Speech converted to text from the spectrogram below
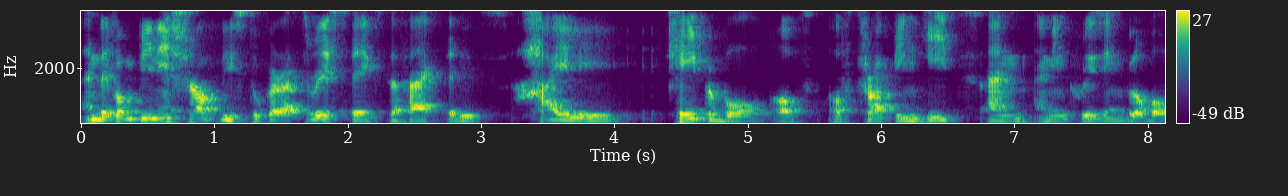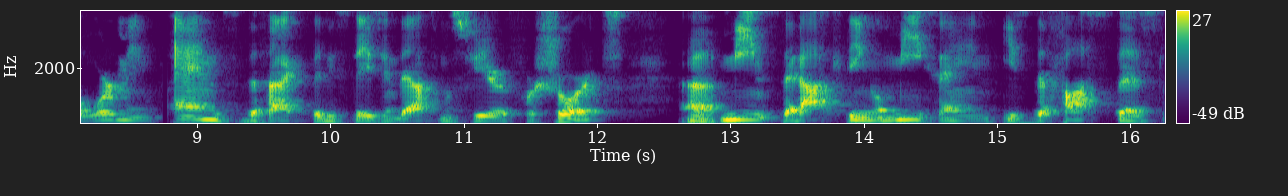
And the combination of these two characteristics, the fact that it's highly capable of, of trapping heat and, and increasing global warming, and the fact that it stays in the atmosphere for short, uh, means that acting on methane is the fastest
